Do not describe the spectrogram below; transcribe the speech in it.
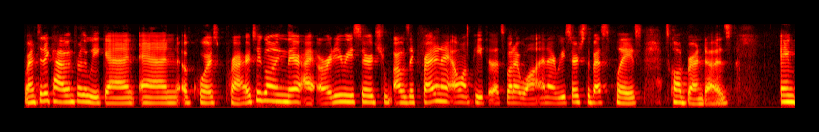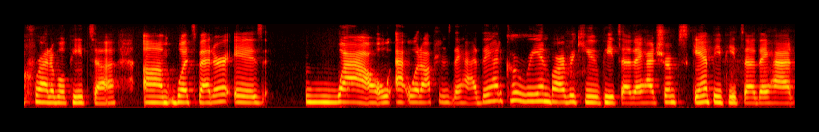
Rented a cabin for the weekend, and of course, prior to going there, I already researched. I was like, Friday night, I want pizza. That's what I want, and I researched the best place. It's called Brenda's. Incredible pizza. Um, what's better is wow at what options they had. They had Korean barbecue pizza, they had shrimp scampi pizza, they had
